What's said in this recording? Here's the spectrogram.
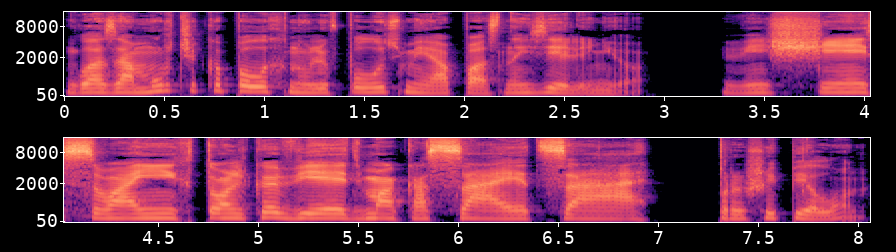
Глаза Мурчика полыхнули в полутьме опасной зеленью. «Вещей своих только ведьма касается!» – прошипел он.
